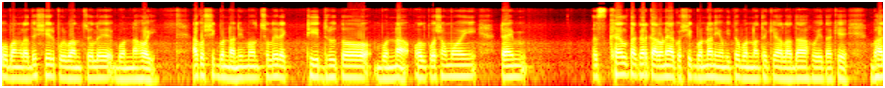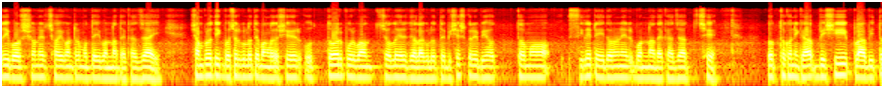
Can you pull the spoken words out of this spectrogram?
ও বাংলাদেশের পূর্বাঞ্চলে বন্যা হয়। আকস্মিক বন্যা নিম্নাঞ্চলের একটি দ্রুত বন্যা। অল্প সময় টাইম স্কেল থাকার কারণে আকস্মিক বন্যা নিয়মিত বন্যা থেকে আলাদা হয়ে থাকে। ভারী বর্ষণের ছয় ঘণ্টার মধ্যে এই বন্যা দেখা যায়। সাম্প্রতিক বছরগুলোতে বাংলাদেশের উত্তর, পূর্বাঞ্চলের জেলাগুলোতে বিশেষ করে বৃহত্তম সিলেটে এই ধরনের বন্যা দেখা যাচ্ছে। তথ্যখনিকা বেশি প্লাবিত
